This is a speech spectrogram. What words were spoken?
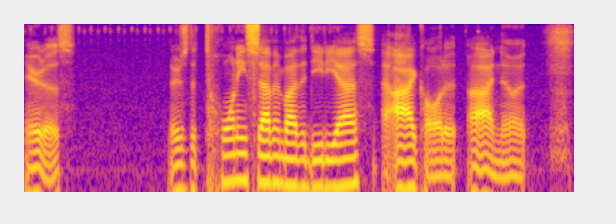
Here it is. There's the 27 by the DDS. I called it. I knew it.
